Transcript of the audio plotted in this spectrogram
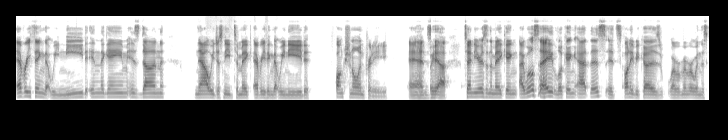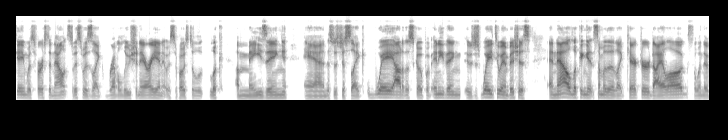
everything that we need in the game is done. Now we just need to make everything that we need functional and pretty. And so, yeah, 10 years in the making. I will say, looking at this, it's funny because I remember when this game was first announced, this was like revolutionary and it was supposed to look amazing. And this was just like way out of the scope of anything. It was just way too ambitious. And now looking at some of the like character dialogues when the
